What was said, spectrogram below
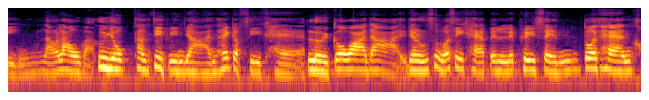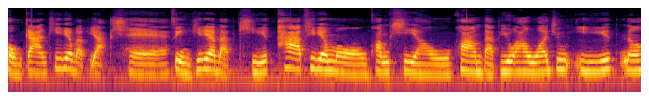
ริง ๆ แล้วเราแบบคือยกทั้งจิตวิญญาณให้กับ c c a r e เลยก็ว่าได้เดี๋ยวรู้สึกว่า c c a r e เป็น represent ตัวแทนของการที่เดียวแบบอยากแชร์ สิ่งที่เดียวแบบคิดภาพที่เดียวมอง ความเคียว ความแบบ you are what you eat เนาะ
